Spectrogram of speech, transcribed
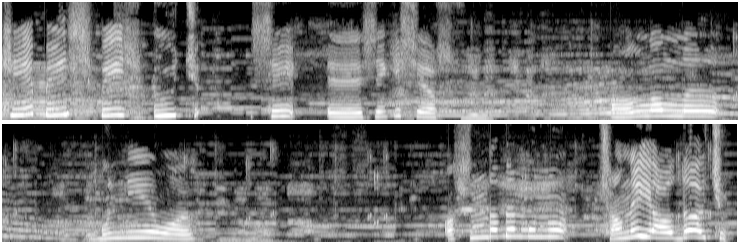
2, 5, 5, 3, şey, e, 8 yazıyor. Allah Allah. Bu niye var? aslında ben bunu çanı yağda açıp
